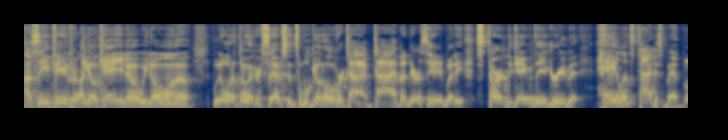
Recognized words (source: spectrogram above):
I've seen teams where like, okay, you know, we don't want to, we don't want to throw interceptions, so we'll go to overtime time. But I've never seen anybody start the game with the agreement. Hey, let's tie this bad boy.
